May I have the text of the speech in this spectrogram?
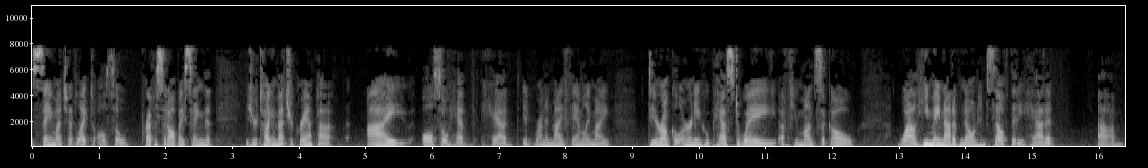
say much, I'd like to also preface it all by saying that as you're talking about your grandpa, I also have had it run in my family. My dear Uncle Ernie, who passed away a few months ago, while he may not have known himself that he had it, um,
